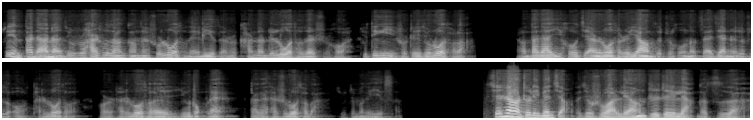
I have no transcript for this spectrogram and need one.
所以大家呢，就是说，还说咱刚才说骆驼那个例子，说看到这骆驼的时候啊，就定义说这就骆驼了。然后大家以后见着骆驼这样子之后呢，再见着就知道哦，它是骆驼，或者它是骆驼一个种类，大概它是骆驼吧，就这么个意思。先生这里面讲的就是说啊，良知这两个字啊，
